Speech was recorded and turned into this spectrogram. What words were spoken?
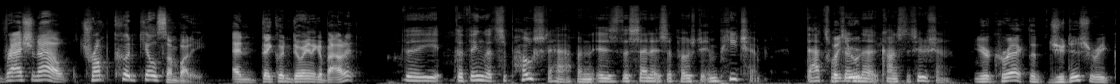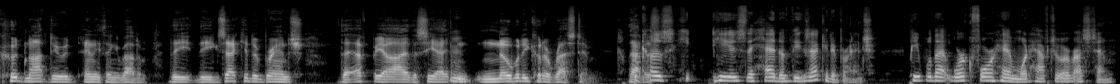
rationale, Trump could kill somebody and they couldn't do anything about it? the the thing that's supposed to happen is the Senate is supposed to impeach him. That's what's in the Constitution. You're correct. The judiciary could not do anything about him. The the executive branch, the FBI, the CIA, n- hmm. nobody could arrest him. That is Because he, he is the head of the executive branch. People that work for him would have to arrest him,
